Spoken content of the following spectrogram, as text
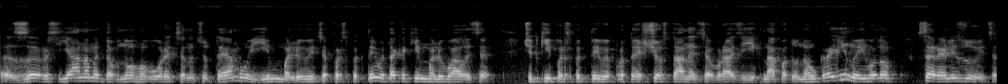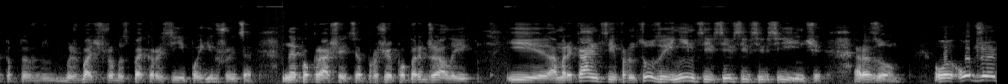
е, з росіянами давно говориться на цю тему. і Їм малюються перспективи, так як їм малювалися чіткі перспективи про те, що станеться в разі їх нападу на Україну, і воно все реалізується. Тобто, ви ж бачите, що безпека Росії погіршується, не покращується, про що попереджали їх і американці, і французи, і німці, і всі, всі, всі, всі інші разом. Отже,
